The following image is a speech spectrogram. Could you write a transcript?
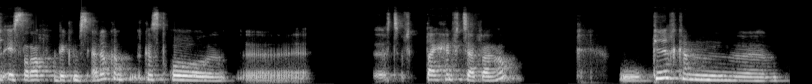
الإسراف في ديك المساله كنصدقوا آه، طايحين في التفاهة. وبيغ كان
